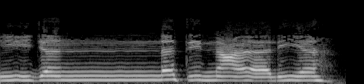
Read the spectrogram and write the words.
في جنة عالية.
